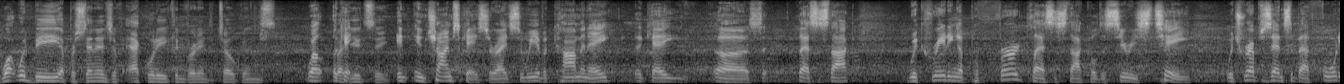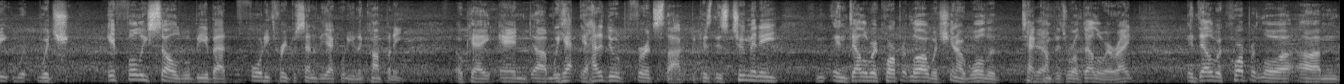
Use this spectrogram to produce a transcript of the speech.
What would be a percentage of equity converting to tokens? Well, okay. you'd see? In, in Chime's case, all right. So we have a common A, okay, uh, class of stock. We're creating a preferred class of stock called a Series T, which represents about 40, which, if fully sold, will be about 43% of the equity in the company. Okay, and um, we ha- had to do a preferred stock because there's too many in Delaware corporate law, which you know all the tech Yeah. companies are all Delaware, right? In Delaware corporate law, um,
